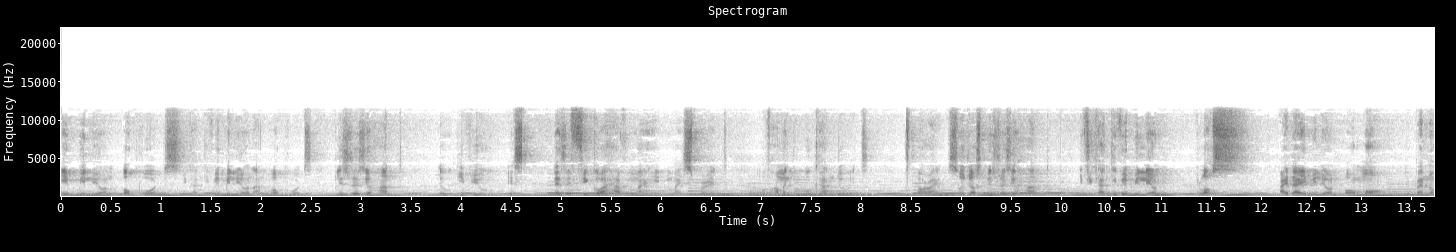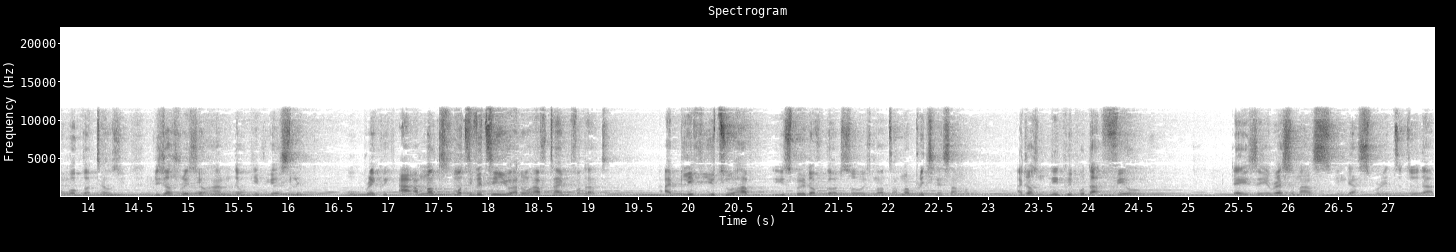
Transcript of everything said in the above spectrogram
a million upwards, you can give a million and upwards, please raise your hand. They will give you. A, there's a figure I have in my in my spirit of how many people can do it. All right. So just please raise your hand. If you can give a million plus, either a million or more, depending on what God tells you. Please just raise your hand. They will give you a slip. We'll pray quick. I, am not motivating you. I don't have time for that. I believe you to have the Spirit of God. So it's not. I'm not preaching a sermon. I just need people that feel there is a resonance in their spirit to do that.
